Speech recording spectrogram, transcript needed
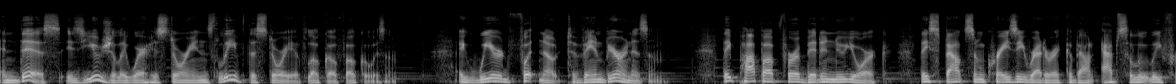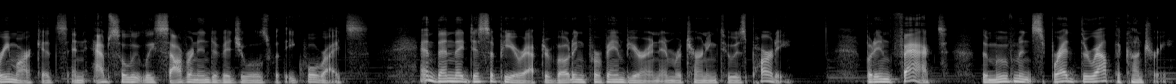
And this is usually where historians leave the story of Locofocoism a weird footnote to Van Burenism. They pop up for a bit in New York, they spout some crazy rhetoric about absolutely free markets and absolutely sovereign individuals with equal rights, and then they disappear after voting for Van Buren and returning to his party. But in fact, the movement spread throughout the country,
